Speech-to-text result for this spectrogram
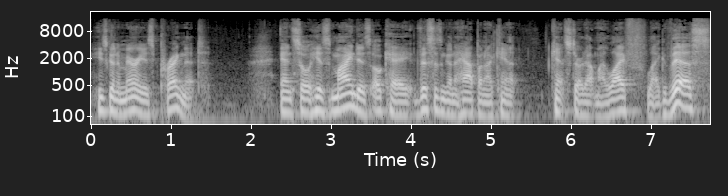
he's going to marry is pregnant. And so his mind is okay, this isn't going to happen. I can't, can't start out my life like this.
